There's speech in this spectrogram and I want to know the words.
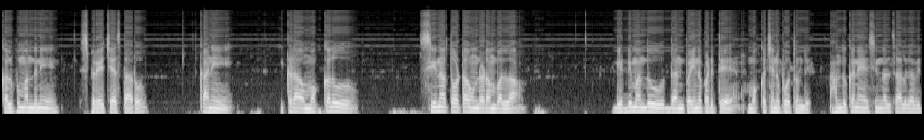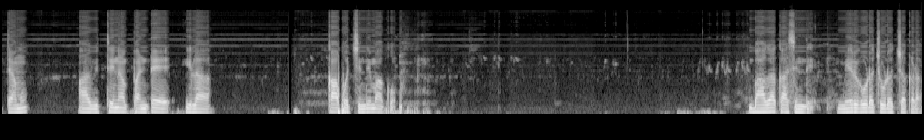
కలుపు మందుని స్ప్రే చేస్తారు. కానీ ఇక్కడ మొక్కలు సీనా తోట ఉండడం వల్ల గడ్డి మందు దానిపైన పడితే మొక్క చనిపోతుంది. అందుకనే సింగిల్ సాలుగా విత్తాము. ఆ విత్తిన పంటే ఇలా కాపొచ్చింది మాకు. బాగా కాసింది. మీరు కూడా చూడొచ్చు అక్కడ.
